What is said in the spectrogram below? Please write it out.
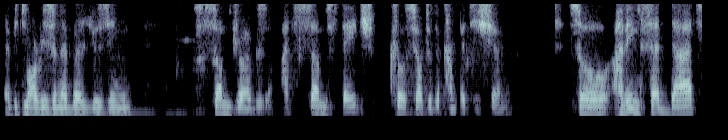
a bit more reasonable using some drugs at some stage closer to the competition. So having said that,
